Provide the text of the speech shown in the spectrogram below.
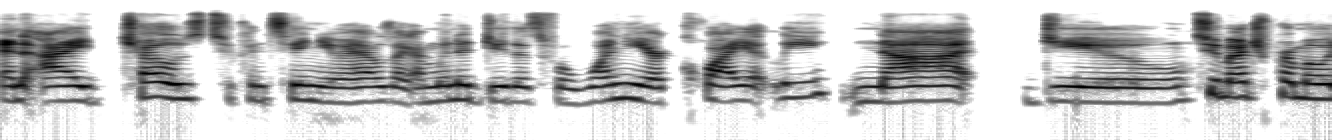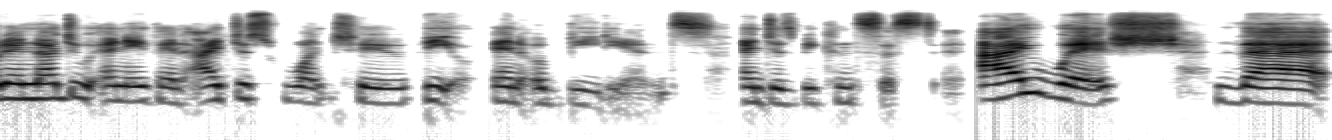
and I chose to continue. And I was like, I'm going to do this for one year quietly, not do too much promoting, not do anything. I just want to be in obedience and just be consistent. I wish that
